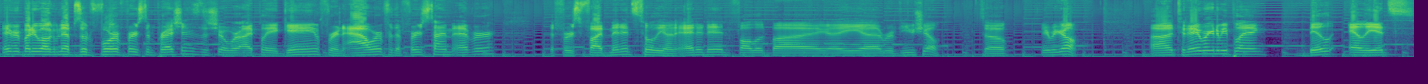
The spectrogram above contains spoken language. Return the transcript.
Hey everybody, welcome to episode 4 of First Impressions, the show where I play a game for an hour for the first time ever. The first five minutes, totally unedited, followed by a uh, review show. So, here we go. Uh, today we're going to be playing Bill Elliott's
